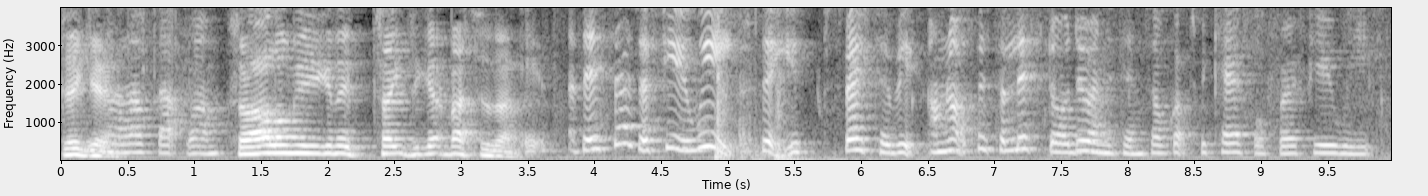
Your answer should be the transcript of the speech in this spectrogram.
Dig in. I love that one. So how long are you going to take to get better then? It's, it says a few weeks that you're supposed to be. I'm not supposed to lift or do anything, so I've got to be careful for a few weeks.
